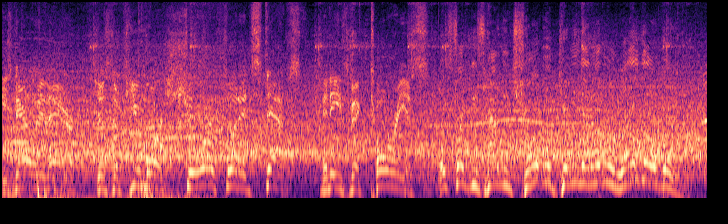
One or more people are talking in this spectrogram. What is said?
He's nearly there. Just a few more sure-footed steps, and he's victorious. Looks like he's having trouble getting that other leg over.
